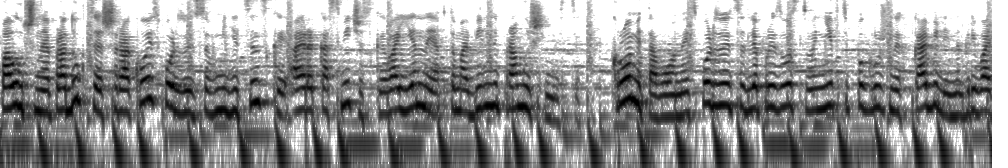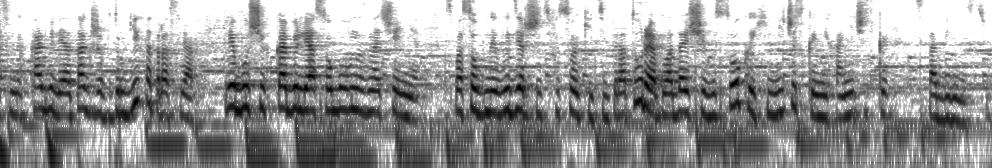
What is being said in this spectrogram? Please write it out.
Полученная продукция широко используется в медицинской, аэрокосмической, военной и автомобильной промышленности. Кроме того, она используется для производства нефтепогружных кабелей, нагревательных кабелей, а также в других отраслях, требующих кабелей особого назначения, способные выдержать высокие температуры и обладающие высокой химической и механической стабильностью.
